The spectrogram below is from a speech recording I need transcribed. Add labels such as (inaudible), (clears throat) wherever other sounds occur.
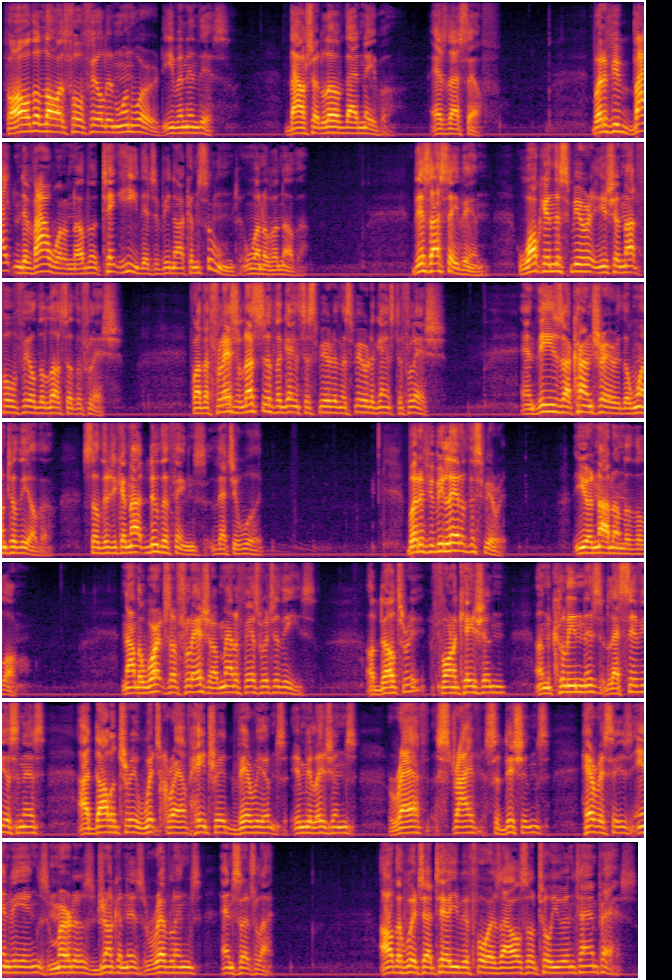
For all the law is fulfilled in one word, even in this Thou shalt love thy neighbor as thyself. But if you bite and devour one another, take heed that you be not consumed one of another. This I say then walk in the Spirit, and you shall not fulfill the lust of the flesh. For the flesh lusteth against the Spirit, and the Spirit against the flesh. And these are contrary the one to the other, so that you cannot do the things that you would. But if you be led of the Spirit, you are not under the law. Now the works of flesh are manifest, which are these adultery, fornication, uncleanness, lasciviousness, idolatry, witchcraft, hatred, variance, emulations, wrath, strife, seditions, heresies, envyings, murders, drunkenness, revelings, and such like all the which I tell you before, as I also told you in the time past,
